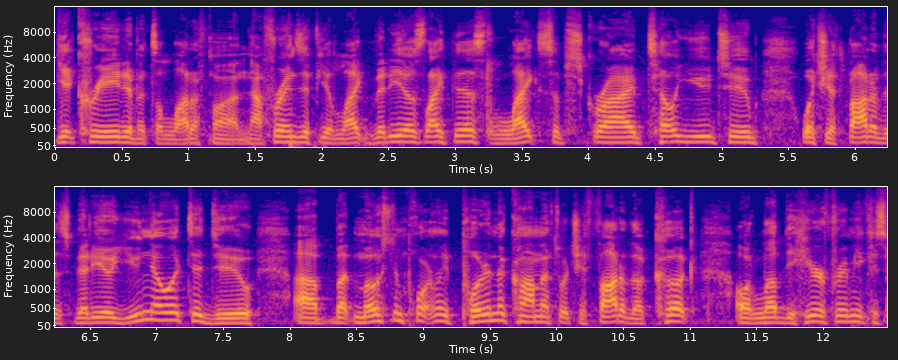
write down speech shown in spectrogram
get creative, it's a lot of fun. Now friends, if you like videos like this, like, subscribe, tell YouTube what you thought of this video. You know what to do, uh, but most importantly, put in the comments what you thought of the cook. I would love to hear from you because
